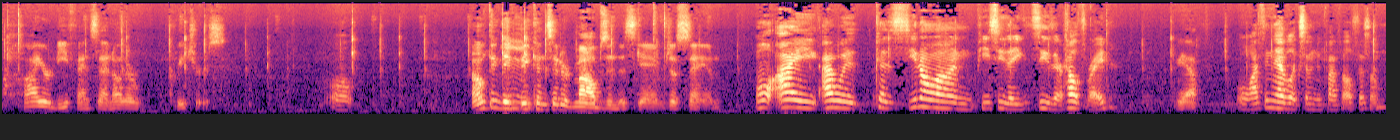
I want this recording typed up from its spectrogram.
higher defense than other creatures? Well, I don't think they'd be mm. considered mobs in this game. Just saying. well, I, I would, cause you know on PC that you can see their health, right? Yeah. Well, I think they have like 75 health or something.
